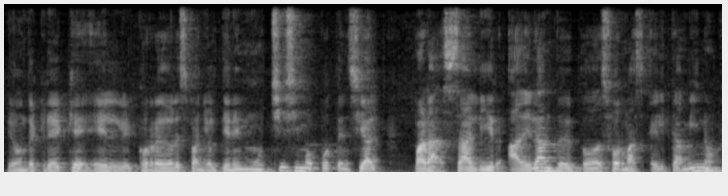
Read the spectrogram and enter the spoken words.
y donde cree que el corredor español tiene muchísimo potencial para salir adelante. De todas formas, el camino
